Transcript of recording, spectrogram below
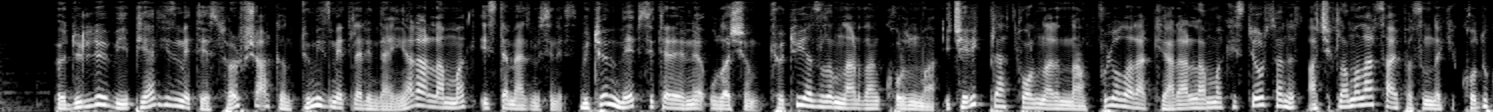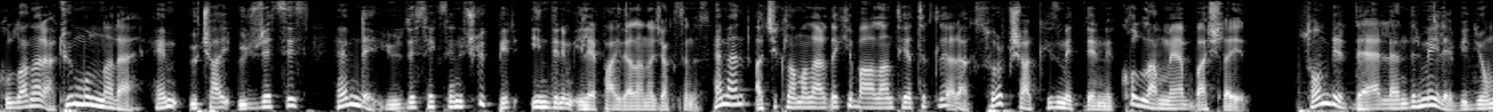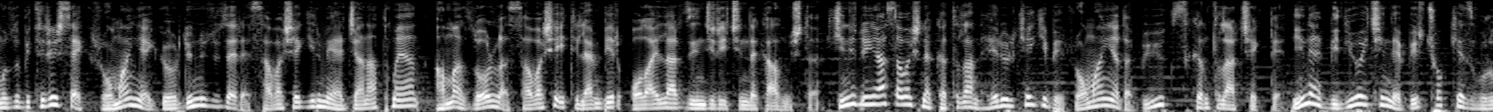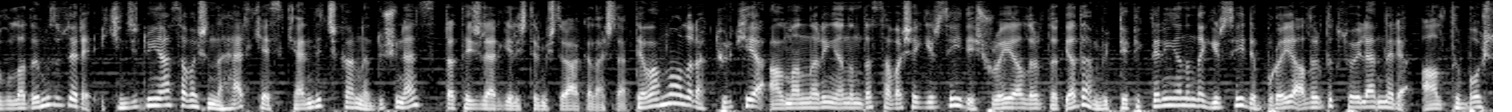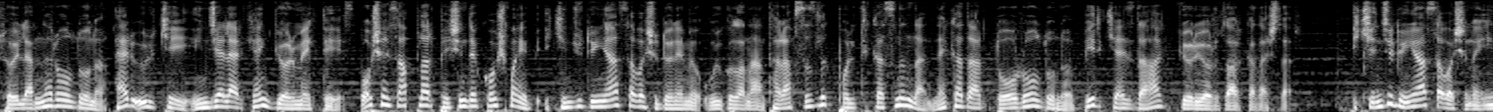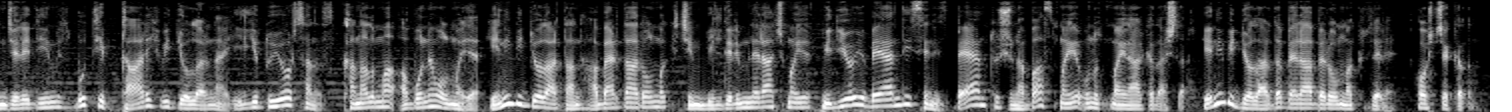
Ödüllü VPN hizmeti Surfshark'ın tüm hizmetlerinden yararlanmak istemez misiniz? Bütün web sitelerine ulaşım, kötü yazılımlardan korunma, içerik platformlarından full olarak yararlanmak istiyorsanız açıklamalar sayfasındaki kodu kullanarak tüm bunlara hem 3 ay ücretsiz hem de %83'lük bir indirim ile faydalanacaksınız. Hemen açıklamalardaki bağlantıya tıklayarak Surfshark hizmetlerini kullanmaya başlayın. Son bir değerlendirme ile videomuzu bitirirsek Romanya gördüğünüz üzere savaşa girmeye can atmayan ama zorla savaşa itilen bir olaylar zinciri içinde kalmıştı. İkinci Dünya Savaşı'na katılan her ülke gibi Romanya'da büyük sıkıntılar çekti. Yine video içinde birçok kez vurguladığımız üzere İkinci Dünya Savaşı'nda herkes kendi çıkarını düşünen stratejiler geliştirmiştir arkadaşlar. Devamlı olarak Türkiye Almanların yanında savaşa girseydi şurayı alırdık ya da müttefiklerin yanında girseydi burayı alırdık söylemleri altı boş söylemler olduğunu her ülkeyi incelerken görmekteyiz. Boş hesaplar peşinde koşmayıp 2. Dünya Savaşı dönemi uygulanan tarafsızlık politikasının da ne kadar doğru olduğunu bir kez daha görüyoruz arkadaşlar. İkinci Dünya Savaşı'nı incelediğimiz bu tip tarih videolarına ilgi duyuyorsanız kanalıma abone olmayı, yeni videolardan haberdar olmak için bildirimleri açmayı, videoyu beğendiyseniz beğen tuşuna basmayı unutmayın arkadaşlar. Yeni videolarda beraber olmak üzere. Hoşçakalın.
